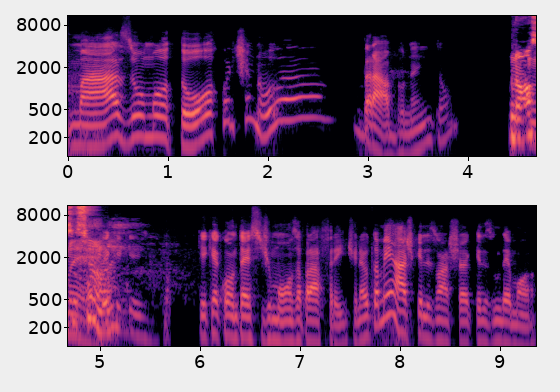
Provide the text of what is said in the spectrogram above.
mas o motor continua brabo, né? Então. Nossa Senhora. O que, que, que, que acontece de Monza para frente, né? Eu também acho que eles vão achar que eles não demoram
